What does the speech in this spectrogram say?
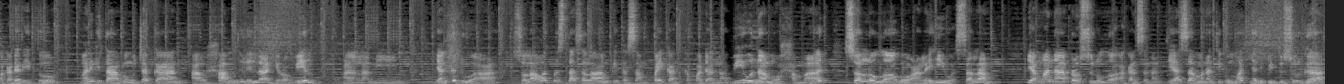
Maka dari itu, mari kita mengucapkan alhamdulillahirabbil alamin. Yang kedua, solawat berserta salam kita sampaikan kepada Nabi Muhammad Sallallahu Alaihi Wasallam yang mana Rasulullah akan senantiasa menanti umatnya di pintu surga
